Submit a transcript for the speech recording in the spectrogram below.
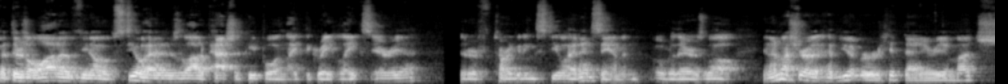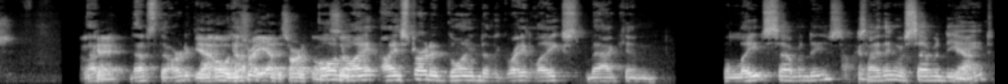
but there's a lot of you know steelhead. There's a lot of passionate people in like the Great Lakes area that are targeting steelhead and salmon over there as well. And I'm not sure. Have you ever hit that area much? That- Okay. that's the article. Yeah. Oh, that's right. Yeah, this article. Oh So- no, I, I started going to the Great Lakes back in the late seventies. Okay. So I think it was seventy eight,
